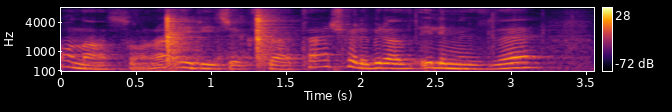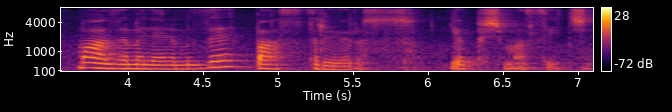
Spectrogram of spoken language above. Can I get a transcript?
Ondan sonra eriyecek zaten. Şöyle biraz elimizle malzemelerimizi bastırıyoruz yapışması için.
